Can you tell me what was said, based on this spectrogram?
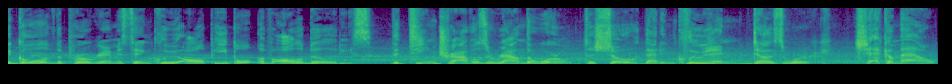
The goal of the program is to include all people of all abilities. The team travels around the world to show that inclusion does work. Check them out.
